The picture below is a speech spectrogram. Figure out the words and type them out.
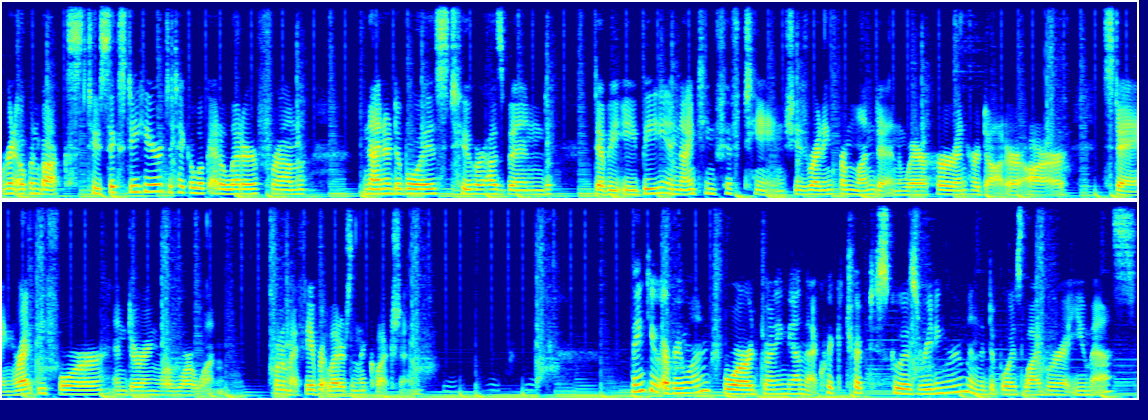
We're going to open box 260 here to take a look at a letter from Nina Du Bois to her husband W.E.B. in 1915. She's writing from London where her and her daughter are staying right before and during World War I. It's one of my favorite letters in the collection. Thank you everyone for joining me on that quick trip to SCUA's reading room in the Du Bois Library at UMass.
